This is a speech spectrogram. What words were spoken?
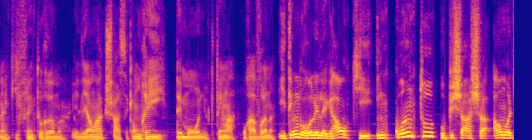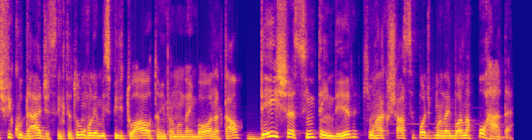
né? Que enfrenta o Rama. Ele é um Rakshasa, que é um rei demônio que tem lá, o Ravana. E tem um rolê legal que enquanto o Pichacha há uma dificuldade, você tem que ter todo um rolê espiritual também pra mandar embora tal, deixa-se entender que um Rakshasa pode mandar embora na porrada.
